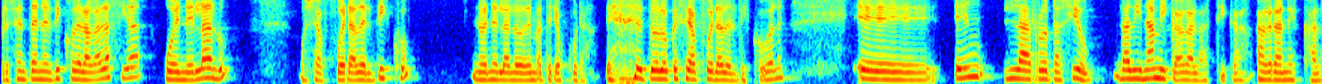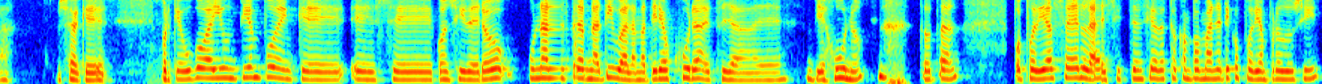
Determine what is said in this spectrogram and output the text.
presentes en el disco de la galaxia o en el halo, o sea, fuera del disco, no en el halo de materia oscura, todo lo que sea fuera del disco, ¿vale? Eh, en la rotación, la dinámica galáctica a gran escala. O sea que, porque hubo ahí un tiempo en que eh, se consideró una alternativa a la materia oscura, esto ya es viejuno, total, pues podía ser la existencia de estos campos magnéticos, podían producir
